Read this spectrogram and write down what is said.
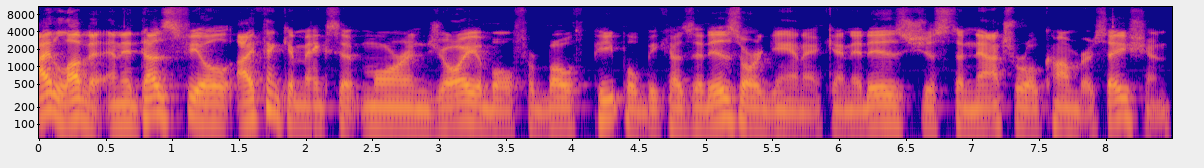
i love it and it does feel i think it makes it more enjoyable for both people because it is organic and it is just a natural conversation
